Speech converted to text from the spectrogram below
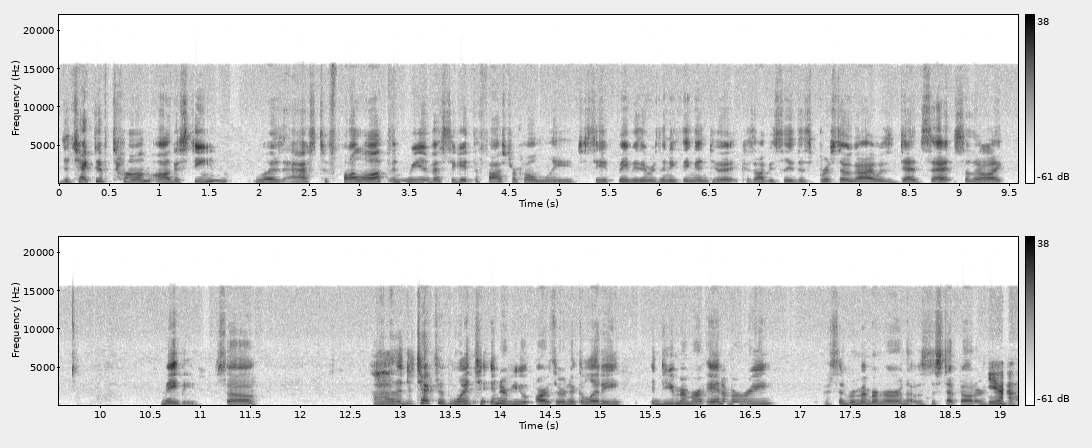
Detective Tom Augustine was asked to follow up and reinvestigate the foster home lead to see if maybe there was anything into it. Because obviously this Bristow guy was dead set, so they're like, maybe. So, uh, the detective went to interview Arthur Nicoletti. And do you remember Anna Marie? I said, remember her? That was the stepdaughter. Yeah.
